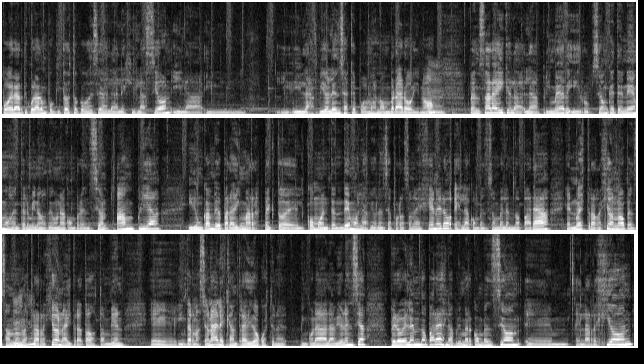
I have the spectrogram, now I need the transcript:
poder articular un poquito esto que vos decías de la legislación y, la, y, las violencias que podemos nombrar hoy, ¿no? Mm. Pensar ahí que la, la primera irrupción que tenemos en términos de una comprensión amplia y de un cambio de paradigma respecto de cómo entendemos las violencias por razones de género es la Convención Belém do Pará en nuestra región, ¿no? Pensando en nuestra región, hay tratados también eh, internacionales que han traído cuestiones vinculadas a la violencia, pero Belém do Pará es la primera convención eh, en la región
